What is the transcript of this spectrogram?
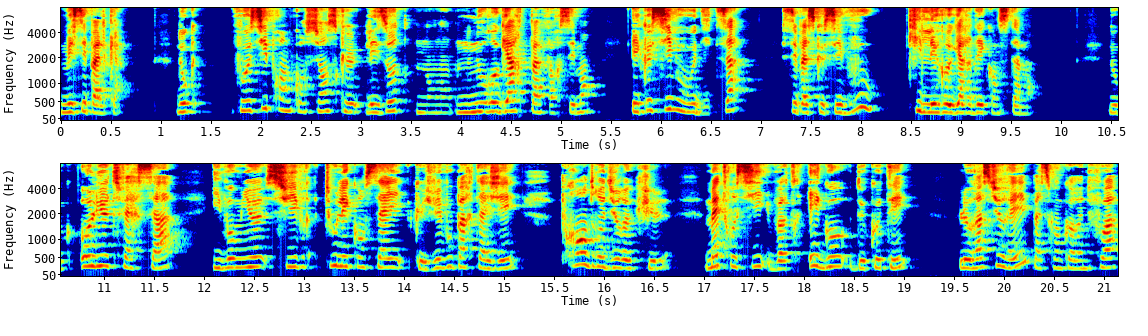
mais c'est pas le cas. Donc, faut aussi prendre conscience que les autres ne nous regardent pas forcément, et que si vous vous dites ça, c'est parce que c'est vous qui les regardez constamment. Donc, au lieu de faire ça, il vaut mieux suivre tous les conseils que je vais vous partager, prendre du recul, mettre aussi votre ego de côté, le rassurer parce qu'encore une fois,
